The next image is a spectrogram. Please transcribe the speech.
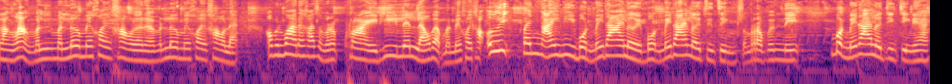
หลังๆมันมันเริ่มไม่ค่อยเข้าแล้วนะมันเริ่มไม่ค่อยเข้าแล้วเอาเป็นว่านะคะสำหรับใครที่เล่นแล้วแบบมันไม่ค่อยเข้าเอ้ยเป็นไงนี่บ่นไม่ได้เลยบ่นไม่ได้เลยจริง ๆสำหรับวันนี้บ่นไม่ได้เลยจริงๆนะคะ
